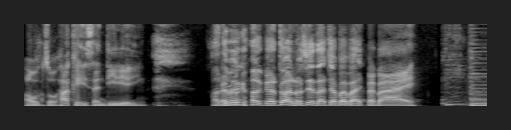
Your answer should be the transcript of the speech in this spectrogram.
澳洲，它可以三 D 猎影。好，这边告一个段落，谢谢大家，拜拜，拜拜。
